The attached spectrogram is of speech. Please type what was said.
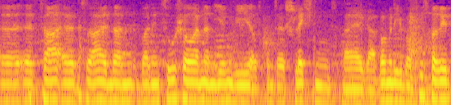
äh, äh, äh, Zahlen dann bei den Zuschauern dann irgendwie aufgrund der schlechten, naja egal, wollen wir nicht über Fußball reden.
